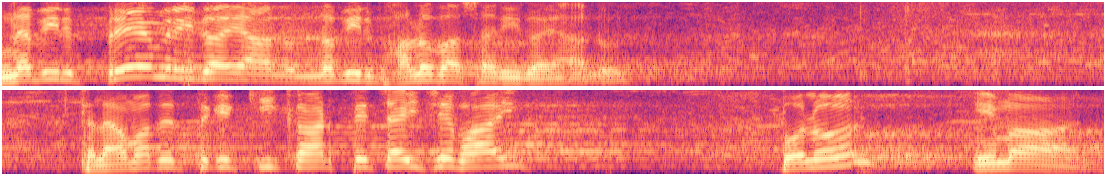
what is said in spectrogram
নবীর প্রেম হৃদয়ে আনুন, নবীর ভালোবাসা হৃদয়ে আনুন। তাহলে আমাদের থেকে কি কাটতে চাইছে ভাই? বলুন, ইমান।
